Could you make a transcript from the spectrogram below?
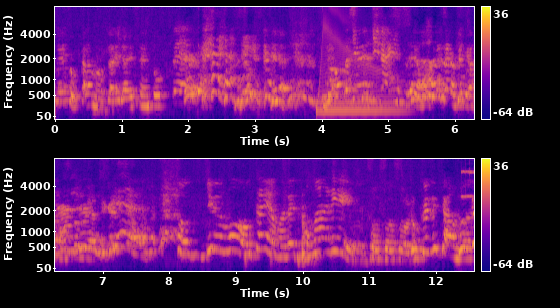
て、そこからの在来線取って、で、私にないんですよ。なんか全部やってやって特急も岡山で泊まり。そうそうそう、6時間待って、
